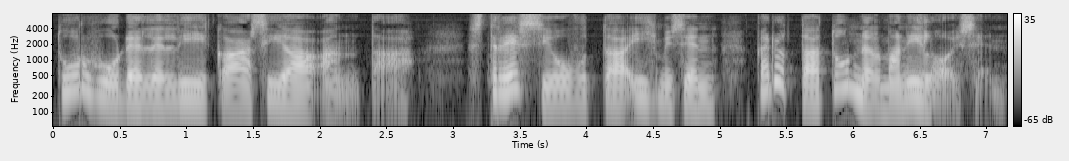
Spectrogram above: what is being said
turhuudelle liikaa sijaa antaa. Stressi uuvuttaa ihmisen, kadottaa tunnelman iloisen.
